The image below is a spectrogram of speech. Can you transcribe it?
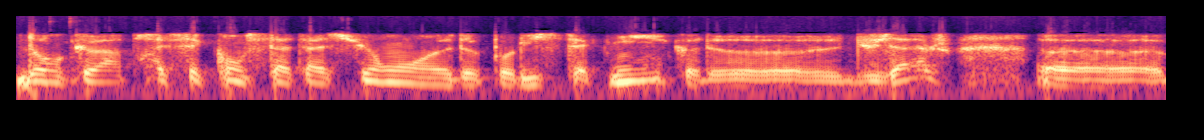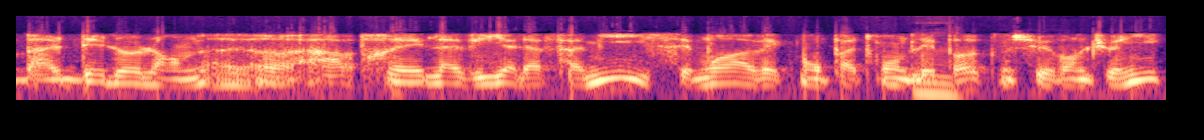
Donc euh, après ces constatations euh, de police technique, de d'usage, euh, bah, dès le lendemain, après l'avis à la famille, c'est moi avec mon patron de mhm. l'époque, Monsieur Evangioni,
